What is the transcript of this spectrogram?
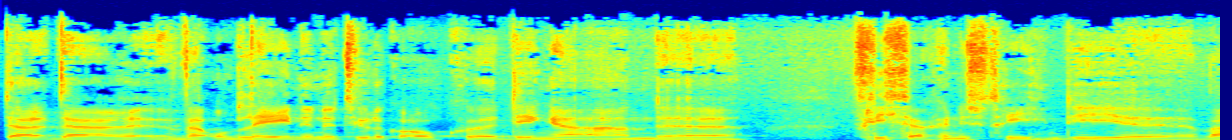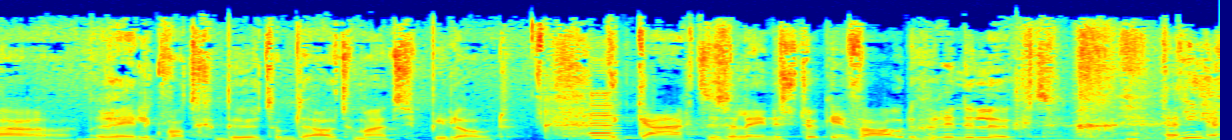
Daar, daar, wij ontlenen natuurlijk ook uh, dingen aan de vliegtuigindustrie, die, uh, waar redelijk wat gebeurt op de automatische piloot. Um, de kaart is alleen een stuk eenvoudiger in de lucht. Ja.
